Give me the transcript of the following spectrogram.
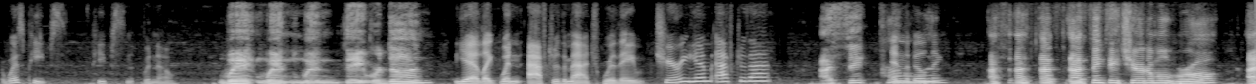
Where's Peeps? Peeps would know. When when when they were done, Yeah, like when after the match, were they cheering him after that I think probably, in the building? I, th- I, I I think they cheered him overall. I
